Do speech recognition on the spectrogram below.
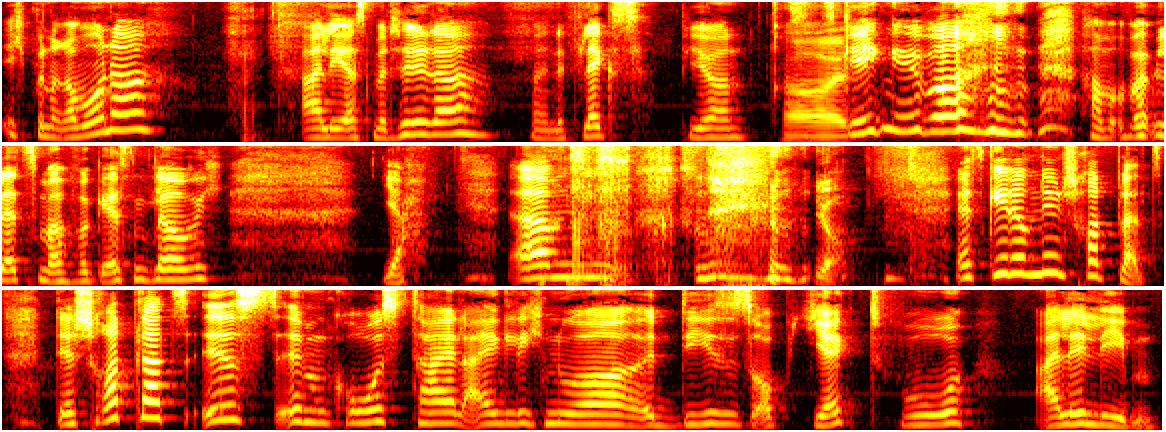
ich bin Ramona, alias Mathilda, meine Flex, Björn, Hi. sitzt gegenüber. Haben wir beim letzten Mal vergessen, glaube ich. Ja. Ähm, Ja. es geht um den Schrottplatz. Der Schrottplatz ist im Großteil eigentlich nur dieses Objekt, wo alle leben.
